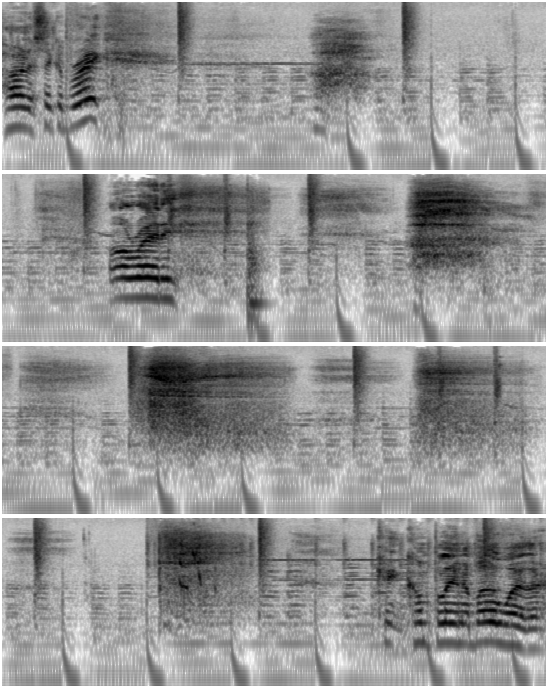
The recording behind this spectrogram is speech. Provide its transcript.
All right, let's take a break. Already. Can't complain about the weather.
